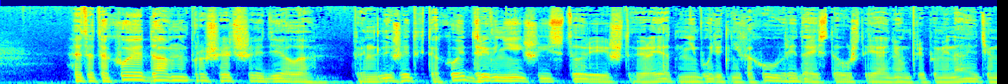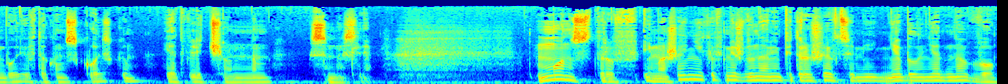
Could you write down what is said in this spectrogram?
– это такое давно прошедшее дело, принадлежит к такой древнейшей истории, что, вероятно, не будет никакого вреда из того, что я о нем припоминаю, тем более в таком скользком и отвлеченном смысле. Монстров и мошенников между нами, петрошевцами, не было ни одного.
